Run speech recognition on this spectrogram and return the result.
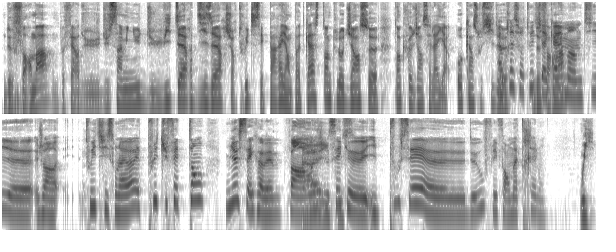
de format. On peut faire du, du 5 minutes, du 8 heures, 10 heures sur Twitch, c'est pareil en podcast. Tant que l'audience, euh, tant que l'audience est là, il y a aucun souci de. Après sur Twitch, il y a quand même un petit euh, genre Twitch, ils sont là. ouais, plus tu fais de temps, mieux c'est quand même. Enfin, Ah, moi je sais qu'ils poussaient euh, de ouf les formats très longs. Oui,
